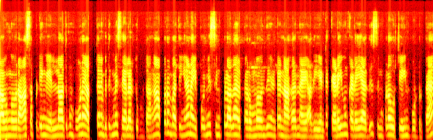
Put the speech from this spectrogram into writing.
அவங்க ஒரு ஆசைப்பட்டு எங்கள் எல்லாத்துக்கும் போன அத்தனை பேத்துக்குமே சேலை எடுத்து கொடுத்தாங்க. அப்புறம் பார்த்தீங்கன்னா நான் எப்போதுமே சிம்பிளாக தான் இருப்பேன். ரொம்ப வந்து என்கிட்ட நகை ந- அது என்கிட்ட கிடையவும் கிடையாது. சிம்பிளாக ஒரு செயின் போட்டிருப்பேன்.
